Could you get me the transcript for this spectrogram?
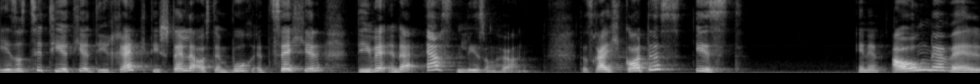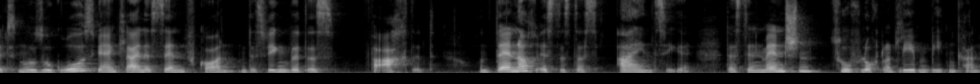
Jesus zitiert hier direkt die Stelle aus dem Buch Ezechiel, die wir in der ersten Lesung hören. Das Reich Gottes ist in den Augen der Welt nur so groß wie ein kleines Senfkorn und deswegen wird es verachtet. Und dennoch ist es das Einzige, das den Menschen Zuflucht und Leben bieten kann.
